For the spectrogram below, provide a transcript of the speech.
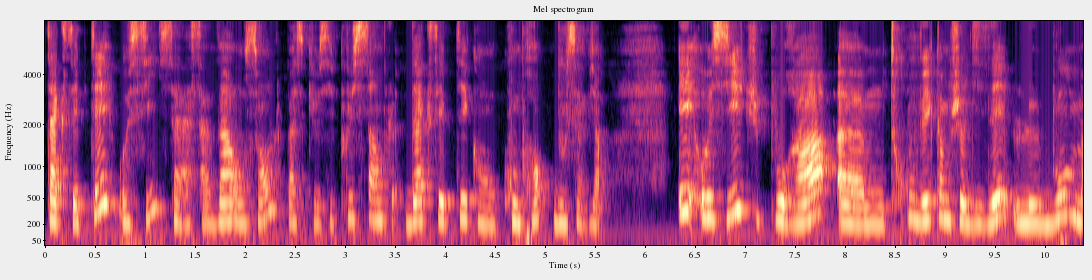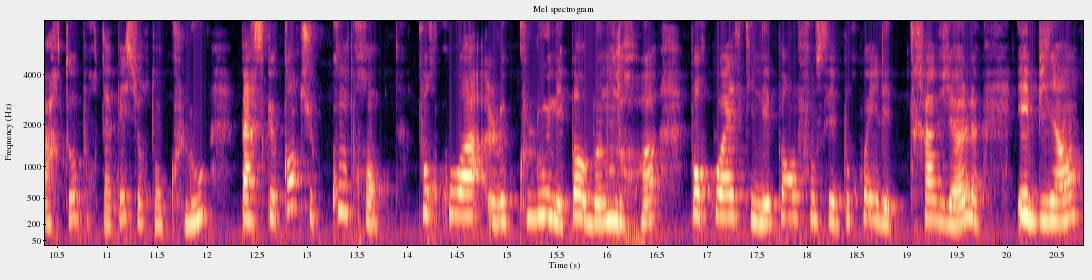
t'accepter aussi, ça, ça va ensemble parce que c'est plus simple d'accepter quand on comprend d'où ça vient. Et aussi, tu pourras euh, trouver, comme je le disais, le bon marteau pour taper sur ton clou. Parce que quand tu comprends pourquoi le clou n'est pas au bon endroit, pourquoi est-ce qu'il n'est pas enfoncé, pourquoi il est traviole, eh bien,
